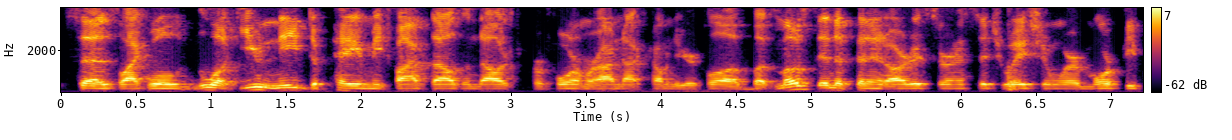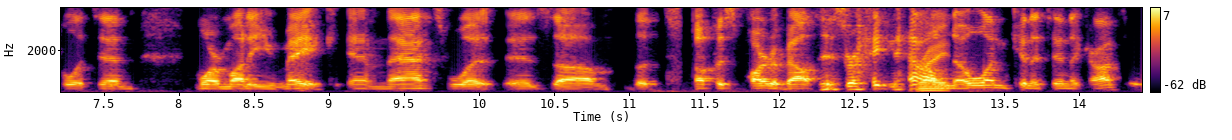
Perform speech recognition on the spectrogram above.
says like, well, look, you need to pay me five thousand dollars to perform, or I'm not coming to your club. But most independent artists are in a situation where more people attend, more money you make, and that's what is um, the toughest part about this right now. Right. No one can attend a concert.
